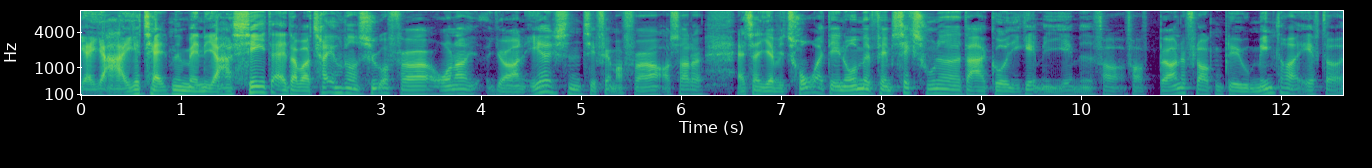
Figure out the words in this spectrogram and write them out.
Ja, jeg har ikke talt det, men jeg har set, at der var 347 under Jørgen Eriksen til 45, og så er der, altså jeg vil tro, at det er noget med 500-600, der er gået igennem i hjemmet, for, for børneflokken blev jo mindre efter, øh,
